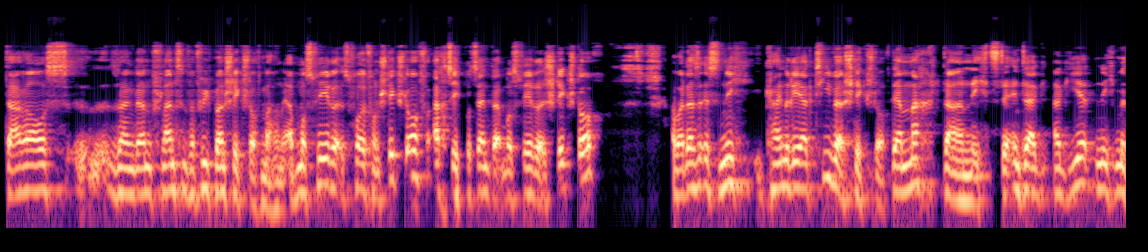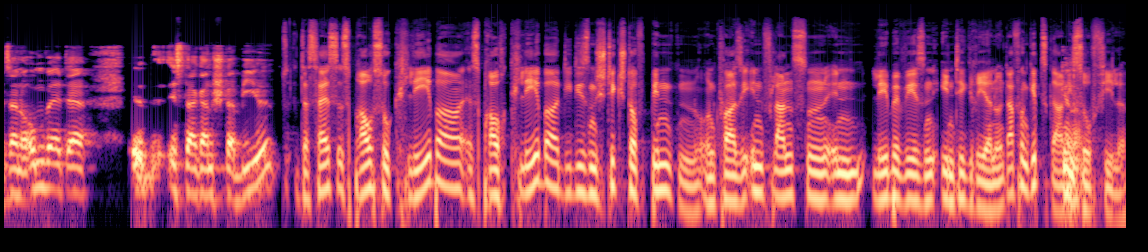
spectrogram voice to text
daraus äh, sagen dann pflanzenverfügbaren Stickstoff machen. Die Atmosphäre ist voll von Stickstoff, 80 Prozent der Atmosphäre ist Stickstoff. Aber das ist nicht kein reaktiver Stickstoff. Der macht da nichts. Der interagiert nicht mit seiner Umwelt. Der äh, ist da ganz stabil. Das heißt, es braucht so Kleber, es braucht Kleber, die diesen Stickstoff binden und quasi in Pflanzen, in Lebewesen integrieren. Und davon gibt es gar genau. nicht so viele.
